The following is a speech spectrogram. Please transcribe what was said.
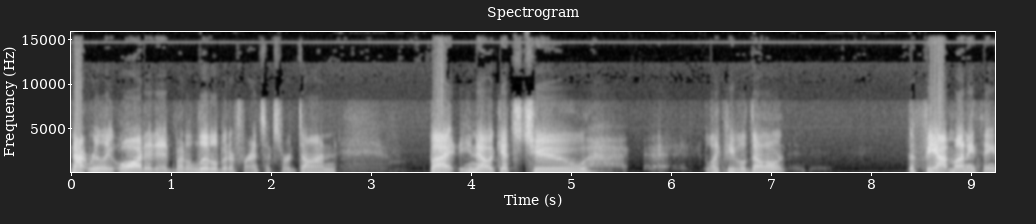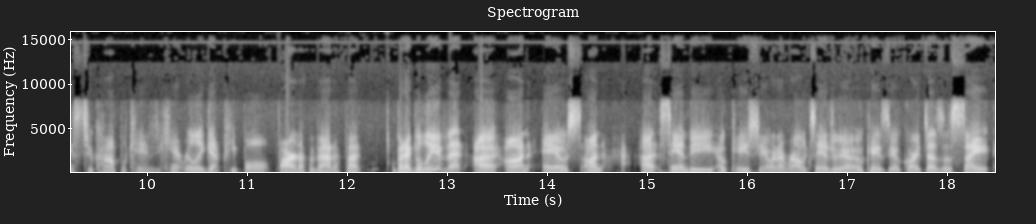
not really audited, but a little bit of forensics were done. But, you know, it gets too, like, people don't, the fiat money thing is too complicated. You can't really get people fired up about it. But, but I believe that uh, on AOS, on uh, Sandy Ocasio, whatever, Alexandria Ocasio Cortez's site,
